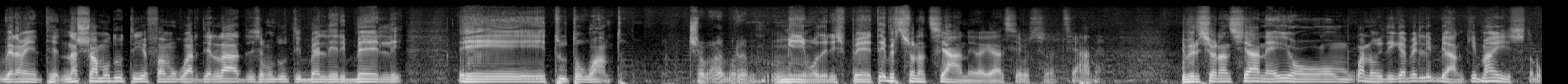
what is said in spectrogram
Veramente, nasciamo tutti che famo guardie ladri, siamo tutti belli ribelli e tutto quanto. Ci vuole pure un minimo di rispetto. Le persone anziane, ragazzi, le persone anziane. Le persone anziane, io quando vedo i capelli bianchi, maestro,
